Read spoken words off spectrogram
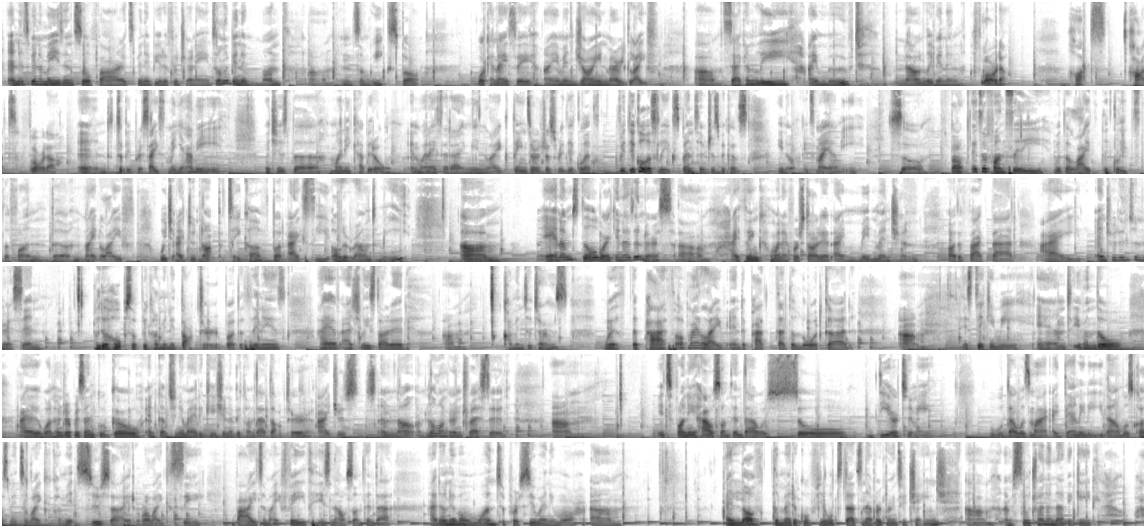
And it's been amazing so far. It's been a beautiful journey. It's only been a month um, and some weeks, but what can I say? I am enjoying married life. Um, secondly, I moved. Now I'm living in Florida, hot, hot Florida, and to be precise, Miami, which is the money capital. And when I said I mean like things are just ridiculous, ridiculously expensive, just because you know it's Miami. So, but it's a fun city with the light, the glitz, the fun, the nightlife, which I do not partake of, but I see all around me. Um, and I'm still working as a nurse. Um, I think when I first started, I made mention of the fact that I entered into nursing with the hopes of becoming a doctor. But the thing is, I have actually started um, coming to terms with the path of my life and the path that the Lord God um, is taking me. And even though I 100% could go and continue my education and become that doctor, I just am not. I'm no longer interested. Um, it's funny how something that was so dear to me that was my identity that almost caused me to like commit suicide or like say bye to my faith is now something that I don't even want to pursue anymore. Um, I love the medical field. That's never going to change. Um, I'm still trying to navigate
